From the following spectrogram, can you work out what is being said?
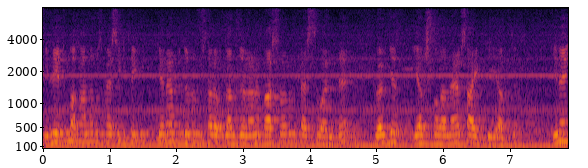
Milli Eğitim Bakanlığımız Mesleki Teknik Genel Müdürlüğümüz tarafından düzenlenen Gastronomi Festivali'nde bölge yarışmalarına ev sahipliği yaptık. Yine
